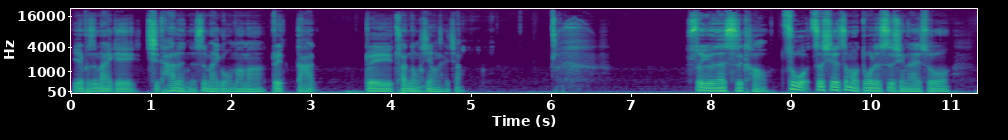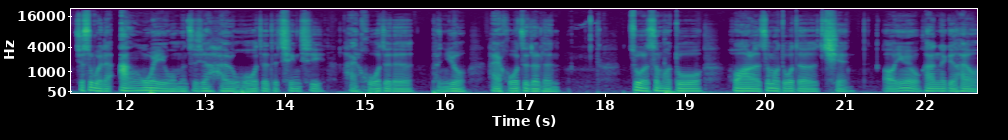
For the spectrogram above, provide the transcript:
也不是买给其他人的，是买给我妈妈。对大对传统信仰来讲，所以我在思考。做这些这么多的事情来说，就是为了安慰我们这些还活着的亲戚、还活着的朋友、还活着的人，做了这么多，花了这么多的钱哦。因为我看那个还有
